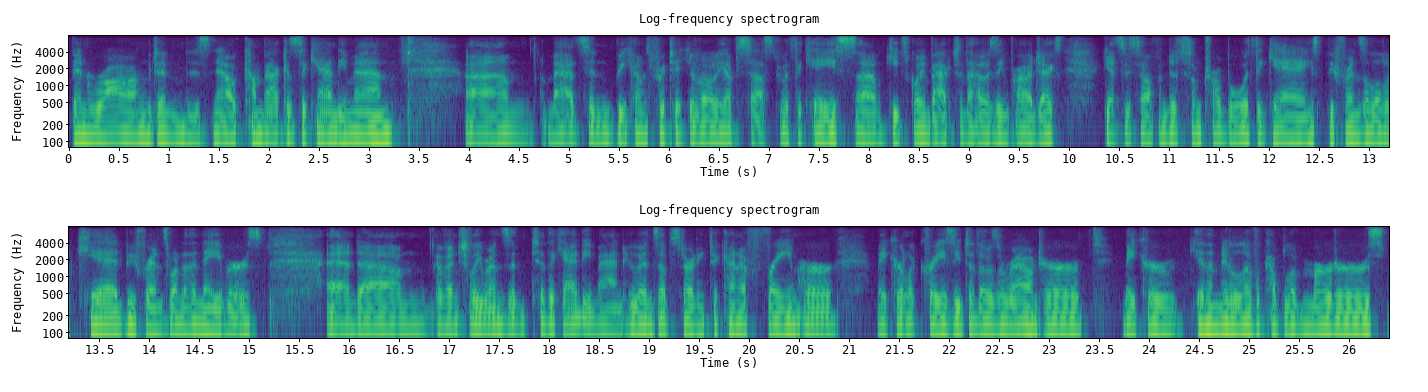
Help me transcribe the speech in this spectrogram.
been wronged and is now come back as the Candyman. Um, Madsen becomes particularly obsessed with the case, um, keeps going back to the housing projects, gets herself into some trouble with the gangs, befriends a little kid, befriends one of the neighbors, and um, eventually runs into the Candyman, who ends up starting to kind of frame her, make her look crazy to those around her, make her in the middle of a couple of murders,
